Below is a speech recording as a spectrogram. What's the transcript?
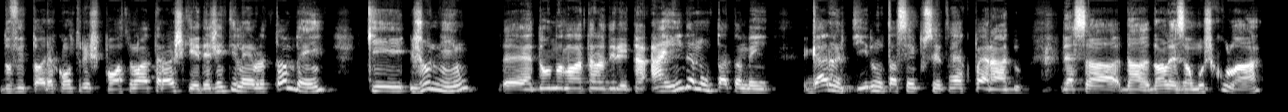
do Vitória contra o Esporte no lateral esquerdo. A gente lembra também que Juninho é, dono da lateral direita ainda não está também garantido, não está 100% recuperado dessa da, uma lesão muscular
